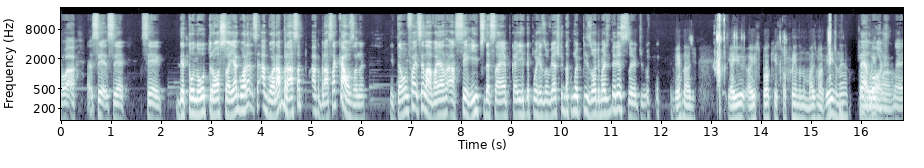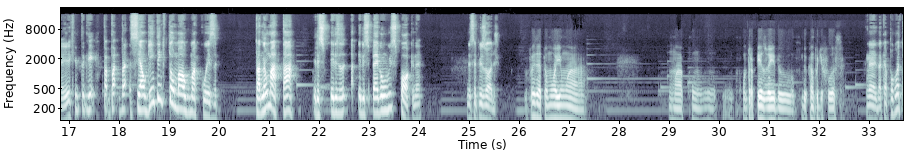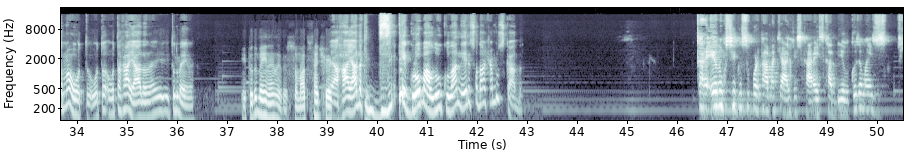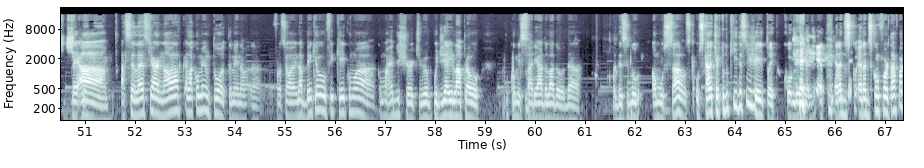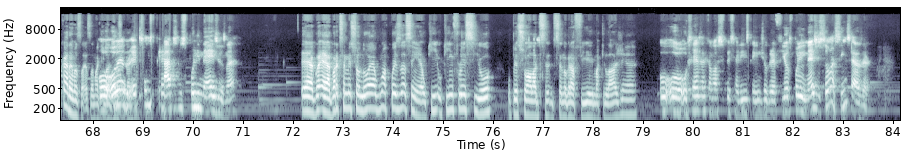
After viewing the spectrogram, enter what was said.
você detonou o troço aí, agora, agora abraça, abraça a causa, né? Então, faz, sei lá, vai a, a ser hits dessa época aí depois resolver, acho que dá um episódio mais interessante. viu? Verdade. E aí, aí o Spock sofrendo mais uma vez, né? É, lógico, uma- né? E- pra- pra- se alguém tem que tomar alguma coisa pra não matar, eles, eles, eles pegam o Spock, né? Nesse episódio. Pois é, tomou aí uma. Uma com, um contrapeso aí do, do campo de força. É, daqui a pouco vai tomar outro, outra, outra raiada, né? E tudo bem, né? E tudo bem, né? Somado os headshirts. É, a raiada que desintegrou o maluco lá nele só dá uma chamuscada. Cara, eu não consigo suportar a maquiagem desse cara, esse cabelo, coisa mais ridícula. É, a, a Celeste Arnal, ela, ela comentou também, na, na- falou assim, ó, ainda bem que eu fiquei com uma, com uma red shirt, viu? Eu podia ir lá para o, o comissariado lá do, da, da desse lu- almoçar, os, os caras tinham tudo que ir desse jeito aí, comer, né? Era, desco- era desconfortável pra caramba essa, essa Ô, maquiagem. ô, Leandro, eles são inspirados nos polinésios, né? É agora, é, agora que você mencionou, é alguma coisa assim, é o que, o que influenciou o pessoal lá de, de cenografia e maquilagem é... O, o, o César, que é o nosso especialista em geografia, os polinésios são assim, César?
